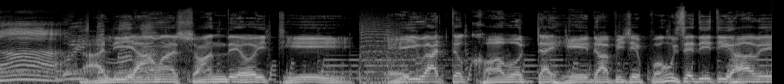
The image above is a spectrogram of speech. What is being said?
না। খালি আমার সন্দেহই ঠিক। এইবার তো খবরটা হেড অফিসে পৌঁছে দিতে হবে।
